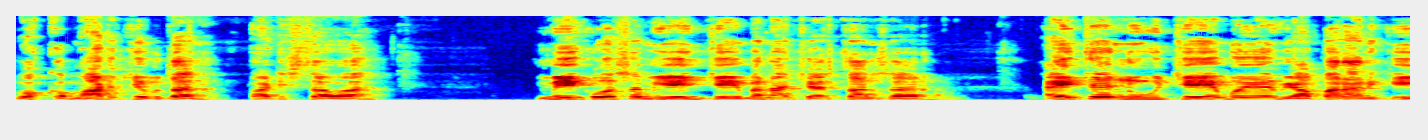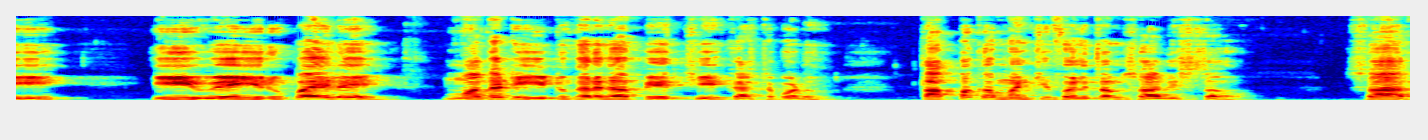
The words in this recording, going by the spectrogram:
ఒక్క మాట చెబుతాను. పాటిస్తావా? మీకోసం ఏం చేయమన్నా చేస్తాను సార్. అయితే నువ్వు చేయబోయే వ్యాపారానికి ఈ వెయ్యి రూపాయలే మొదటి ఇటుకలుగా పేర్చి కష్టపడు. తప్పక మంచి ఫలితం సాధిస్తావు. సార్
